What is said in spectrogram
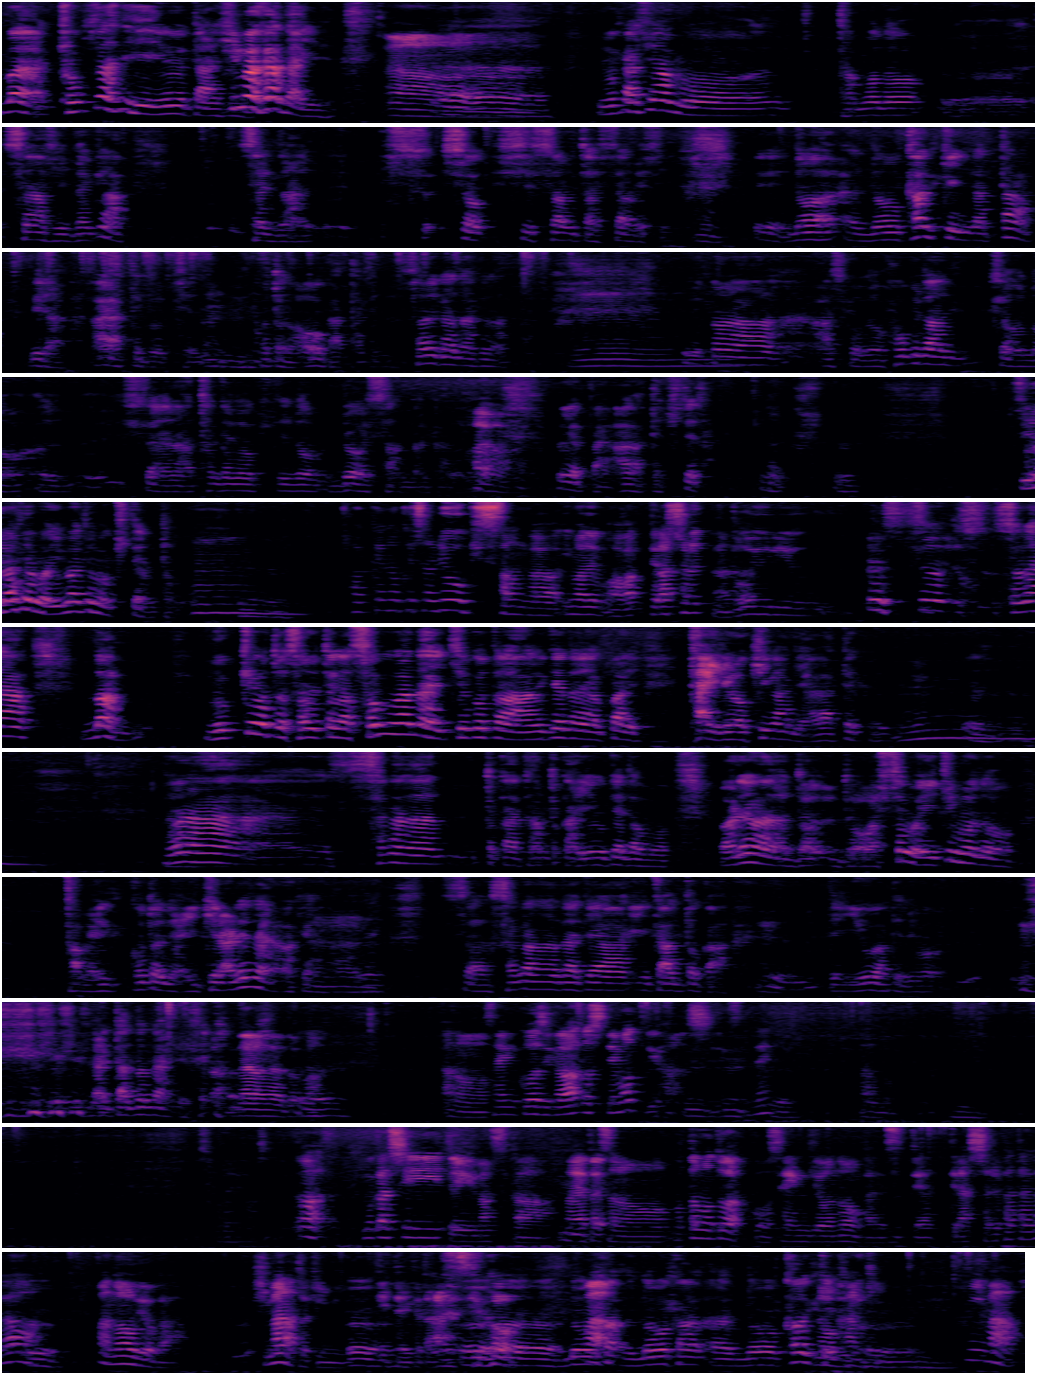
まあ極端に言うたら暇がない。あうん。昔はもう田んぼのうんせわしい時は仙台ひひそひっそりとしておるし、農農閑期になったらみんな上がってくるっていうことが多かったけどそれがなくなった。それからあそこの北山町の人やら竹の口の漁師さんなんかはいはいはいやっぱり上がってきてた、うんうん今でも今でも来てると思う。うん竹の口の猟奇さんが今でも上がってらっしゃるっていうのはどういう理由うん、そそれはまあ仏教とそれとがそぐわないっていうことはあるけどやっぱり大量祈願に上がってくる。うん。まあ魚とかかんとか言うけども我々はどどうしても生き物を食べることには生きられないわけだからね、さあ魚だけはいかんとかうんっていうわけにも 成り立たないですよ。なるほどあ、あの先行寺側としてもっていう話ですよね、なるほどそれは、まあ、昔といいますか、まあ、やっぱりそのもともとはこう専業農家でずっとやってらっしゃる方が、うん。まあ、農業が暇な時にってうん言った言い方あるんですうん けど、農ま家農家あ農関農関係に。まあ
